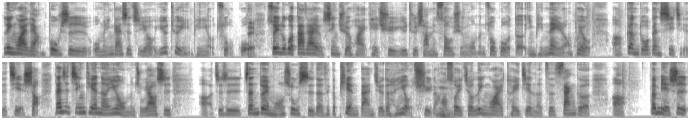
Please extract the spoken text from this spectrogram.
另外两部是我们应该是只有 YouTube 影评有做过，对。所以如果大家有兴趣的话，也可以去 YouTube 上面搜寻我们做过的影评内。内容会有呃更多更细节的介绍，但是今天呢，因为我们主要是呃就是针对魔术师的这个片单觉得很有趣，然后所以就另外推荐了这三个呃分别是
